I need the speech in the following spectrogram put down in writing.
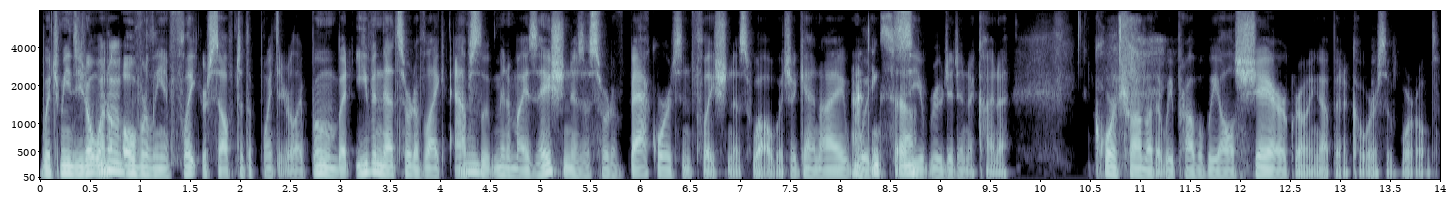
which means you don't want mm-hmm. to overly inflate yourself to the point that you're like boom but even that sort of like mm-hmm. absolute mm-hmm. minimization is a sort of backwards inflation as well which again i would I so. see rooted in a kind of core trauma that we probably all share growing up in a coercive world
